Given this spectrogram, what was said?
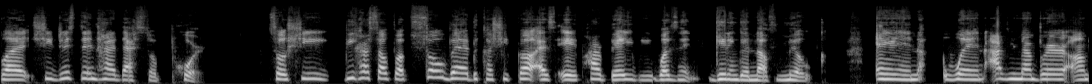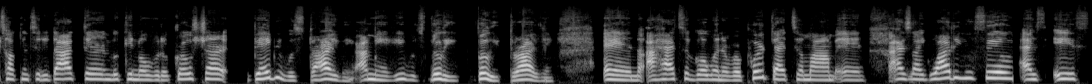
But she just didn't have that support. So she beat herself up so bad because she felt as if her baby wasn't getting enough milk. And when I remember um talking to the doctor and looking over the growth chart, baby was thriving. I mean, he was really, really thriving. And I had to go in and report that to mom. And I was like, why do you feel as if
